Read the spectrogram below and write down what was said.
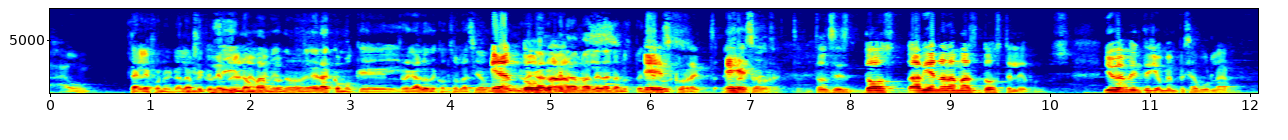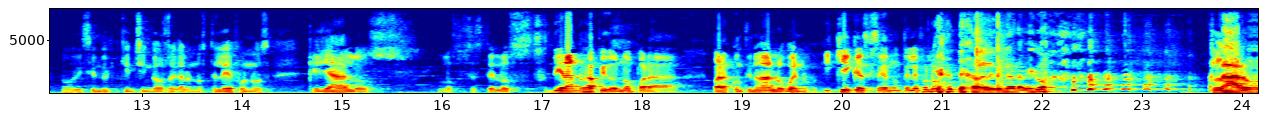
a un Teléfono inalámbrico, Teléfono sí, no inalámbrico. mames, ¿no? Era como que el regalo de consolación. Eran el dos regalo nada, que nada más le dan a los pendejos. Es correcto, es correcto. Entonces, dos, había nada más dos teléfonos. Y obviamente yo me empecé a burlar, ¿no? Diciendo que quién chingados regaló unos teléfonos, que ya los, los, este, los dieran rápido, ¿no? Para, para continuar a lo bueno. ¿Y quién crees que se ganó un teléfono? Deja de adivinar, amigo. claro,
